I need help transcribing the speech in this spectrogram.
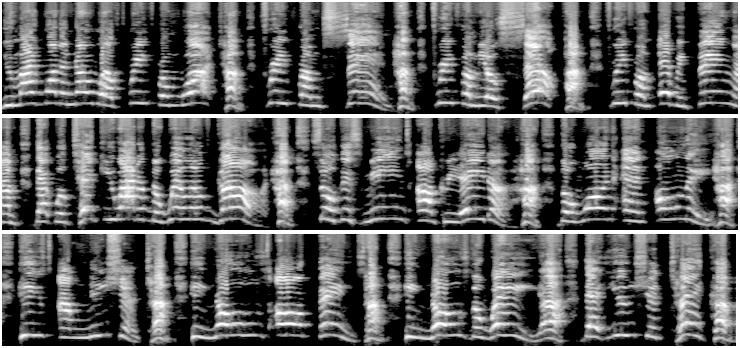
You might want to know, well, free from what? Free from sin, free from yourself, free from everything um, that will take you out of the will of God. So this means our creator, huh, the one and only, huh, he's omniscient. Huh, he knows all things. Huh, he knows the way uh, that you should take um,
